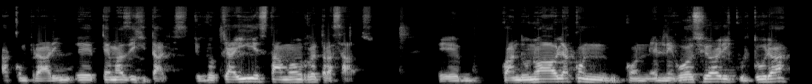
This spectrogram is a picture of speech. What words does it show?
a comprar eh, temas digitales. Yo creo que ahí estamos retrasados. Eh, cuando uno habla con, con, el negocio de agricultura,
